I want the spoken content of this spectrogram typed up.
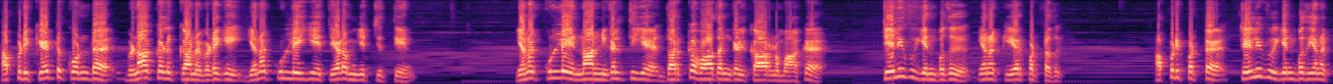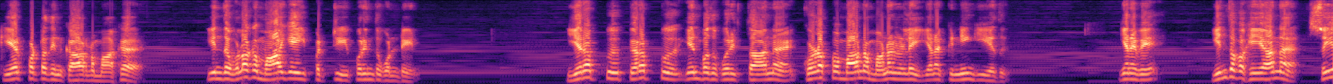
அப்படி கேட்டுக்கொண்ட வினாக்களுக்கான விடையை எனக்குள்ளேயே தேட முயற்சித்தேன். எனக்குள்ளே நான் நிகழ்த்திய தர்க்கவாதங்கள் காரணமாக தெளிவு என்பது எனக்கு ஏற்பட்டது. அப்படிப்பட்ட தெளிவு என்பது எனக்கு ஏற்பட்டதின் காரணமாக இந்த உலக மாயை பற்றி புரிந்து கொண்டேன். இறப்பு பிறப்பு என்பது குறித்தான குழப்பமான மனநிலை எனக்கு நீங்கியது. எனவே இந்த வகையான சுய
